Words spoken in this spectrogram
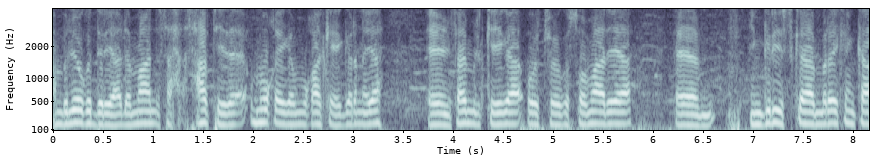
hambalyo uga dirayaa dhammaan asxaabteyda muuqayga muuqaalka ee garanaya faamilkayga oo jooga soomaaliya ingiriiska maraykanka.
